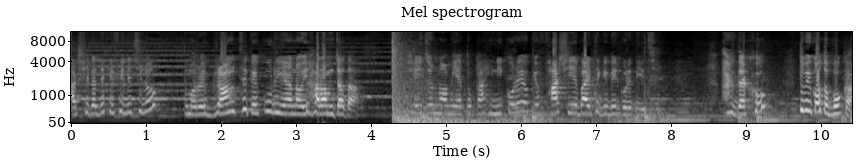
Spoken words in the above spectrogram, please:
আর সেটা দেখে ফেলেছিল তোমার ওই গ্রাম থেকে কুড়িয়ে আনা ওই হারামজাদা। সেই জন্য আমি এত কাহিনী করে ওকে ফাঁসিয়ে বাড়ি থেকে বের করে দিয়েছি। আর দেখো, তুমি কত বোকা।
